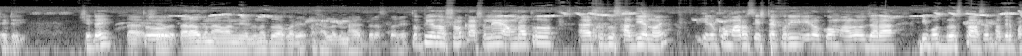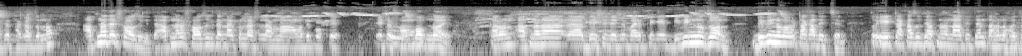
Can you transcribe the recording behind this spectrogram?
সেটাই। সেটাই। তা- তারাও যেন আমার মেয়ের জন্য দোয়া করে আল্লাহ যেন হায়াত করে। তো প্রিয় দর্শক আসলে আমরা তো আহ, শুধু সাদিয়া নয় এরকম আরও চেষ্টা করি, এরকম আরও যারা বিপদগ্রস্ত আছেন তাদের পাশে থাকার জন্য। আপনাদের সহযোগিতা, আপনারা সহযোগিতা না করলে আসলে আমরা আমাদের পক্ষে এটা সম্ভব নয়। কারণ আপনারা দেশে, দেশের বাইরে থেকে বিভিন্ন জন বিভিন্নভাবে টাকা দিচ্ছেন। তো এই টাকা যদি আপনারা না দিতেন তাহলে হয়তো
